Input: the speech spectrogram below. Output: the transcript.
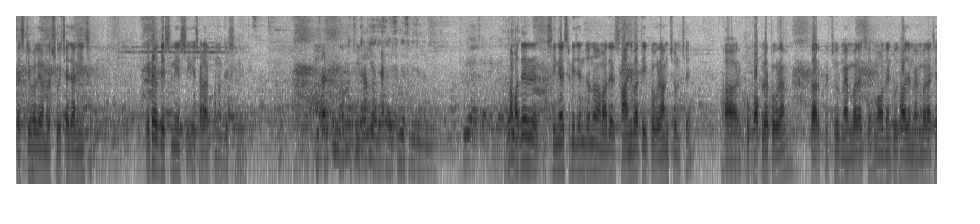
ফেস্টিভ্যালে আমরা শুভেচ্ছা জানিয়েছি। এটা উদ্দেশ্য নিয়ে এসেছি এছাড়া আর কোনো উদ্দেশ্য নেই। নতুন ভাবনা চিন্তা কি আছে স্যার সিনিয়র সিটিজেন জন্য আমাদের সিনিয়র সিটিজেন জন্য আমাদের সাঁঝবাতিক প্রোগ্রাম চলছে। আর খুব পপুলার প্রোগ্রাম তার প্রচুর মেম্বার আছে more than two thousand member আছে।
